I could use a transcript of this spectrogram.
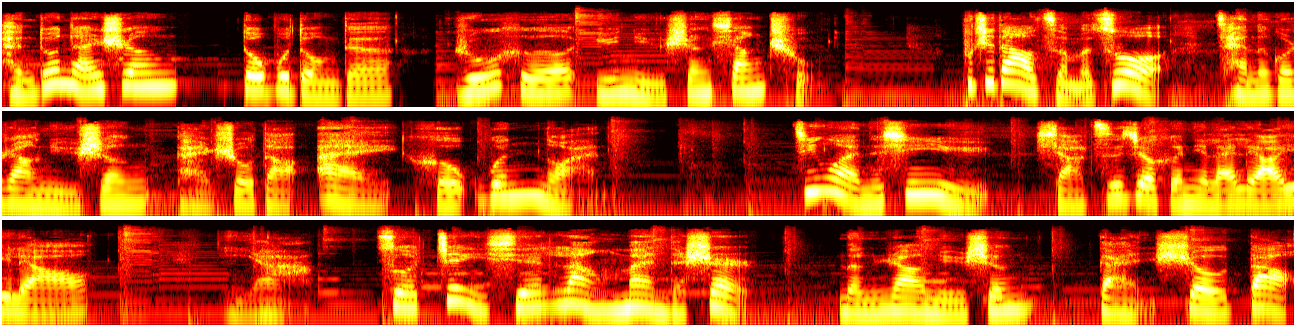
很多男生都不懂得如何与女生相处，不知道怎么做才能够让女生感受到爱和温暖。今晚的心语，小资就和你来聊一聊，你呀做这些浪漫的事儿，能让女生感受到。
